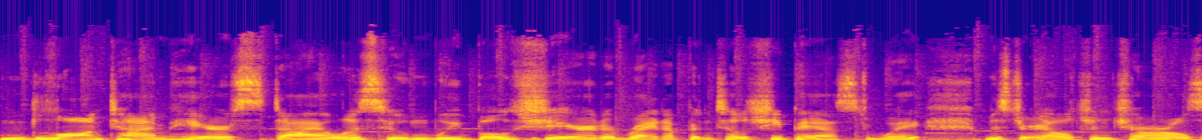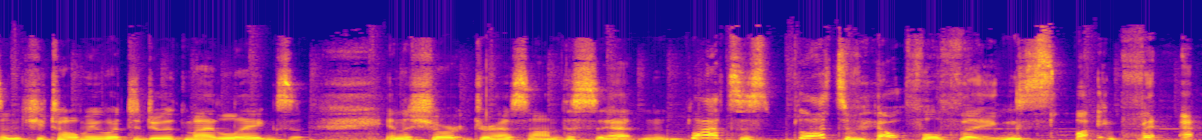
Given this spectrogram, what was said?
longtime hairstylist, whom we both shared right up until she passed away, Mr. Elgin Charles, and she told me what to do with my legs in a short dress on the set, and lots of lots of helpful things like that.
